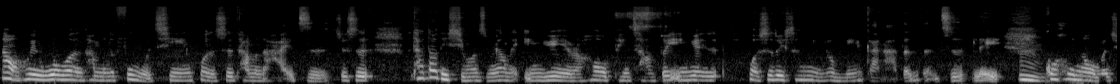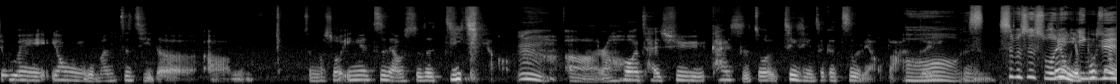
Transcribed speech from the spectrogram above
那我会问问他们的父母亲或者是他们的孩子，就是他到底喜欢什么样的音乐，然后平常对音乐或者是对声音有没有敏感啊等等之类。嗯，过后呢，我们就会用我们自己的嗯。怎么说？音乐治疗师的技巧，嗯啊，然后才去开始做进行这个治疗吧。哦，是不是说用音乐？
